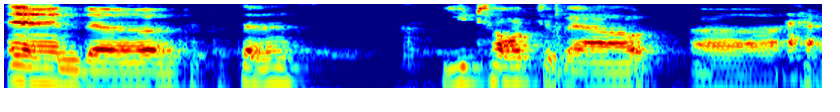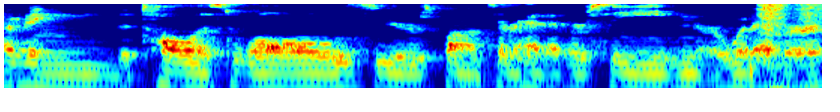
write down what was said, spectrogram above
and uh, you talked about uh, having the tallest walls your sponsor had ever seen, or whatever,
